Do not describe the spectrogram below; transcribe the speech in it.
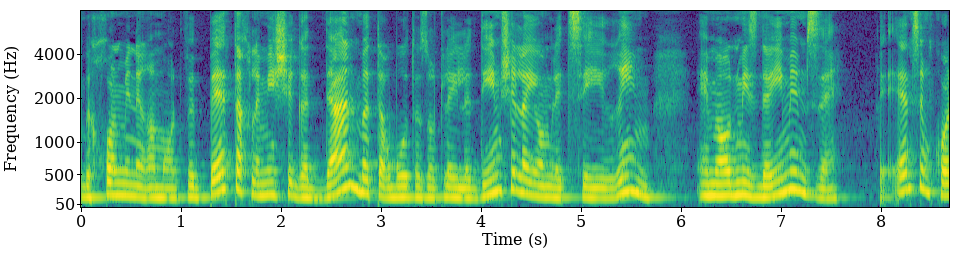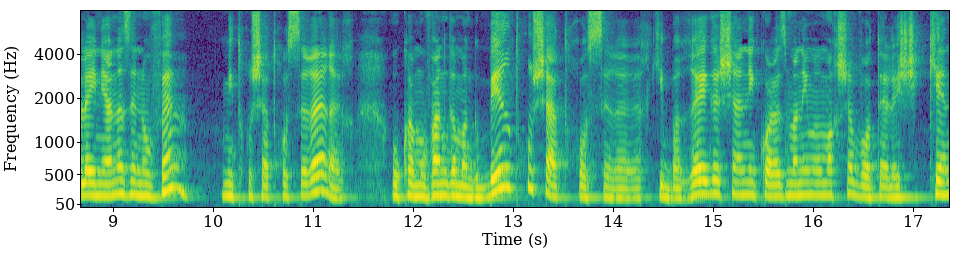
בכל מיני רמות, ובטח למי שגדל בתרבות הזאת, לילדים של היום, לצעירים, הם מאוד מזדהים עם זה. בעצם כל העניין הזה נובע מתחושת חוסר ערך. הוא כמובן גם מגביר תחושת חוסר ערך, כי ברגע שאני כל הזמן עם המחשבות האלה שכן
